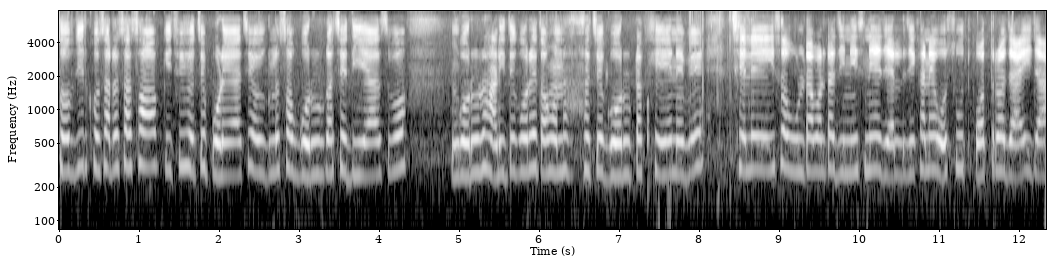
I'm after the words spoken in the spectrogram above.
সবজির খোসা টোসা সব কিছুই হচ্ছে পড়ে আছে, ওইগুলো সব গরুর কাছে দিয়ে আসব। গরুর হাঁড়িতে করে তখন হচ্ছে গরুটা খেয়ে নেবে। ছেলে এই সব উল্টাপাল্টা জিনিস নিয়ে যেখানে ওষুধপত্র যাই, যা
